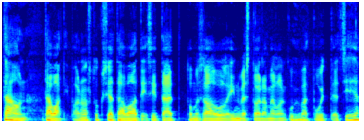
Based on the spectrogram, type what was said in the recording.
tämä, on, tämä vaatii panostuksia, tämä vaatii sitä, että tuommoisella alueella investoidaan, meillä on niin hyvät puitteet siihen ja,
